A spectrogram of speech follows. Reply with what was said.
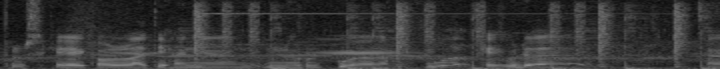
terus kayak kalau latihannya menurut gue gue kayak udah e,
